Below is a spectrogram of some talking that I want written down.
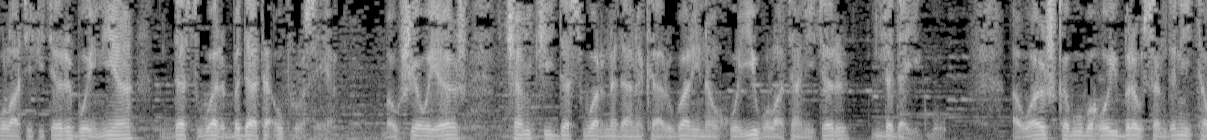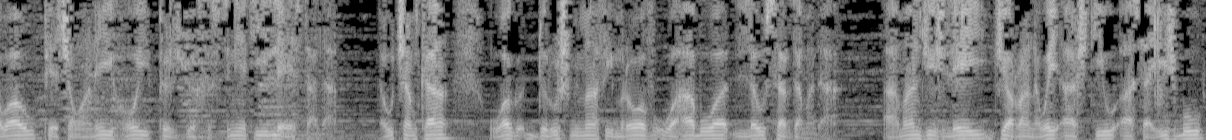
وڵاتێکی تر بۆی نییە دەست وەربداتە ئەو پرۆسەیە. بەو شێوەیەش چەمکی دەستوەرنەدانە کاروباری ناوخۆیی وڵاتانی تر لەدایک بوو. ئەوەش کە بوو بەهۆی برەوسەندنی تەواو پێچەوانەی هۆی پشتگوێخستنیەتی لە ئێستادا. ئەو چەمکە وەک دروشمی مافی مرۆڤ وەها بووە لەو سەردەمەدا، ئامانجیش لێی گێڕانەوەی ئاشتی و ئاساییش بوو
